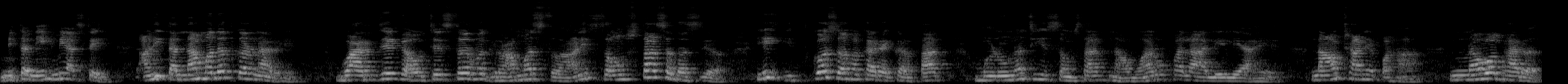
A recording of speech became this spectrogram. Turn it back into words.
मी तर नेहमी असते आणि त्यांना मदत करणारे वारजे गावचे सर्व ग्रामस्थ आणि संस्था सदस्य हे इतकं सहकार्य करतात म्हणूनच ही संस्था नावारूपाला आलेली आहे. नाव छान आहे पहा. नवभारत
